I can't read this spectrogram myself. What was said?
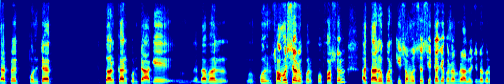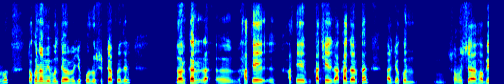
তারপরে কোনটা দরকার, কোনটা আগে ব্যবহার, কোন সমস্যার উপর ফসল আর তার উপর কি সমস্যা সেটা যখন আমরা আলোচনা করব, তখন আমি বলতে পারব যে কোন ওষুধটা আপনাদের দরকার হাতে হাতে কাছে রাখা দরকার। আর যখন সমস্যা হবে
